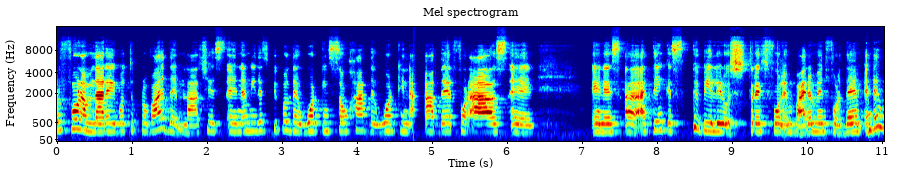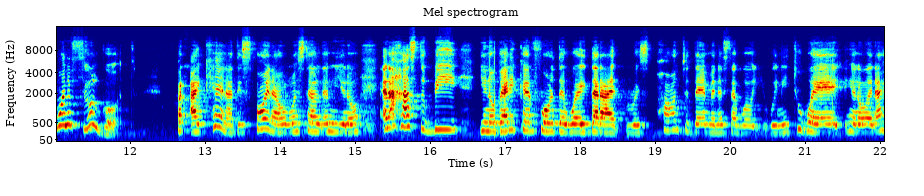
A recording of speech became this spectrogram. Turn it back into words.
perform. I'm not able to provide them. Lashes and i mean there's people that are working so hard they're working out there for us and and it's uh, i think it could be a little stressful environment for them and they want to feel good. But i can at this point. I always tell them you know and I has to be you know very careful the way that i respond to them and i said well we need to wait you know and i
